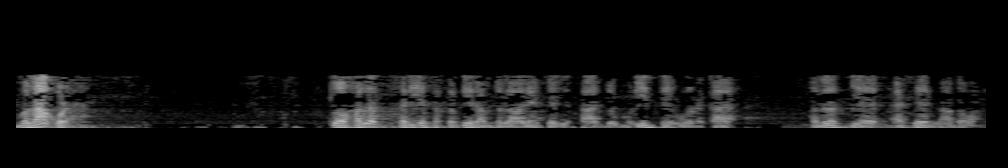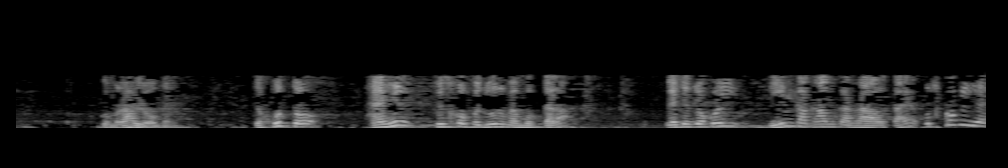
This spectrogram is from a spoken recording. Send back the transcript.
مذاق اڑایا۔ تو حضرت سری سفتی رحمۃ اللہ علیہ کے ساتھ جو مرید تھے، انہوں نے کہا، حضرت یہ ایسے نادوا گمراہ لوگ ہیں کہ خود تو ہیں ہی فسق و فجور میں مبتلا، لیکن جو کوئی دین کا کام کر رہا ہوتا ہے، اس کو بھی یہ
